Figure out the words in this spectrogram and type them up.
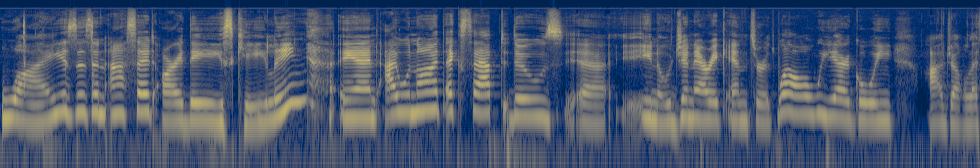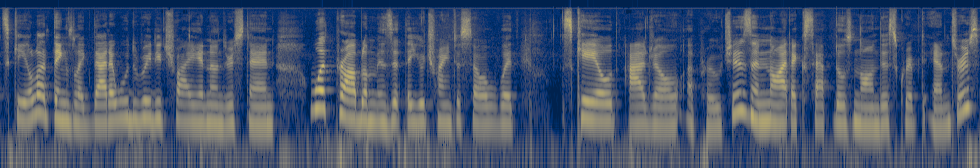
why is this an asset? Are they scaling? And i will not accept those uh, you know generic answers well we are going agile at scale or things like that. I would really try and understand what problem is it that you're trying to solve with scaled agile approaches and not accept those nondescript answers.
